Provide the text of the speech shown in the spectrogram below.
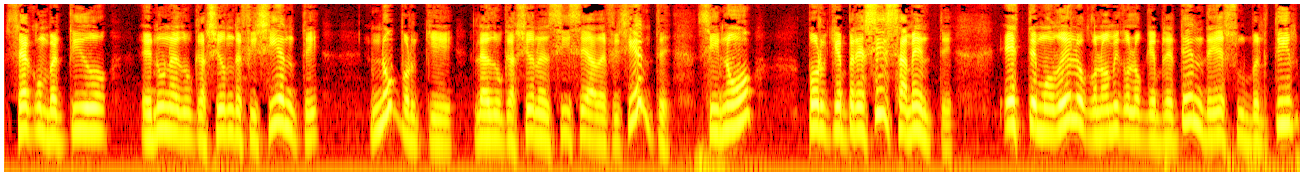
se ha convertido en una educación deficiente, no porque la educación en sí sea deficiente, sino porque precisamente este modelo económico lo que pretende es subvertir,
